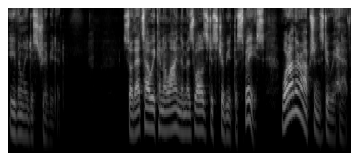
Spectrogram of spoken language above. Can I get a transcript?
evenly distributed. So that's how we can align them as well as distribute the space. What other options do we have?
